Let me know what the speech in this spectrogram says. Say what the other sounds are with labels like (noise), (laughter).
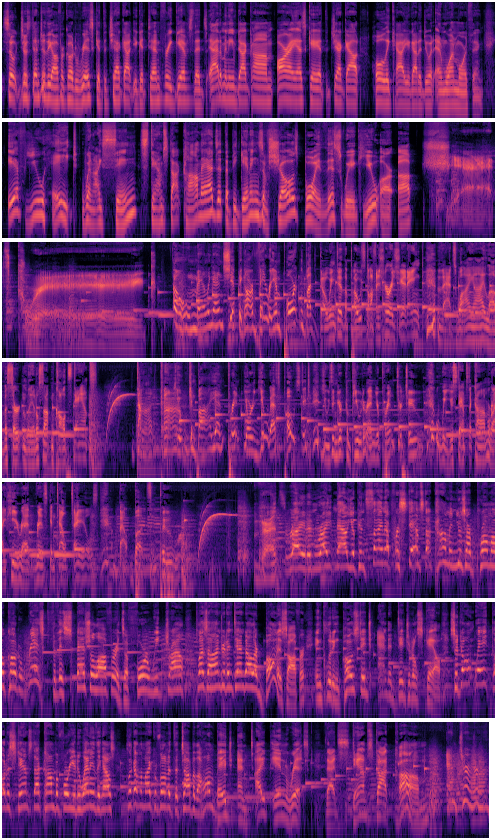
So just enter the offer code RISK at the checkout. You get 10 free gifts. That's adamandeve.com, R I S K at the checkout. Holy cow, you got to do it. And one more thing. If you hate when I sing stamps.com ads at the beginnings of shows, boy, this week you are up shit creek. Oh, mailing and shipping are very important, but going to the post office sure shit ain't. That's why I love a certain little something called stamps. Com. You can buy and print your U.S. postage using your computer and your printer too. We use stamps.com right here at Risk and tell tales about butts and poo. That's right. And right now, you can sign up for stamps.com and use our promo code RISK for this special offer. It's a four week trial plus a $110 bonus offer, including postage and a digital scale. So don't wait. Go to stamps.com before you do anything else. Click on the microphone at the top of the homepage and type in RISK. That's stamps.com. Enter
